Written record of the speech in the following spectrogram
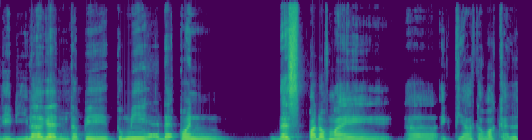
lady lah kan tapi to me at that point that's part of my uh, ikhtiar tawakal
